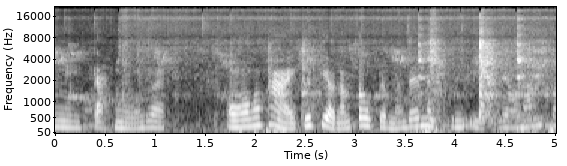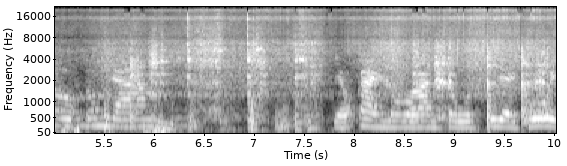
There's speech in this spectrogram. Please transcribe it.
มีกากหมูด้วย อ๋อเขาขายก๋วยเตี๋ยวน้ำตกเดี๋ยวมันได้มากินอีก เดี๋ยวน้ำตกต้มยำ เดี๋ยวไก่ลวนตูดผู้ใหญ่คุย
